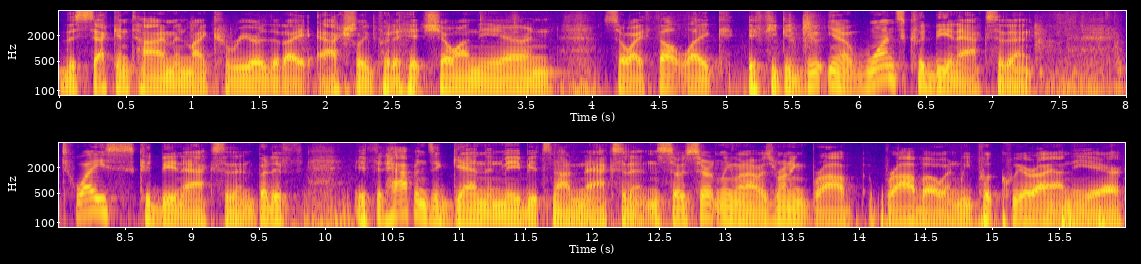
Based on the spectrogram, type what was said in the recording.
the second time in my career that I actually put a hit show on the air, and so I felt like if you could do, you know, once could be an accident. Twice could be an accident, but if if it happens again, then maybe it's not an accident. And so certainly when I was running Bra- Bravo and we put Queer Eye on the air,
